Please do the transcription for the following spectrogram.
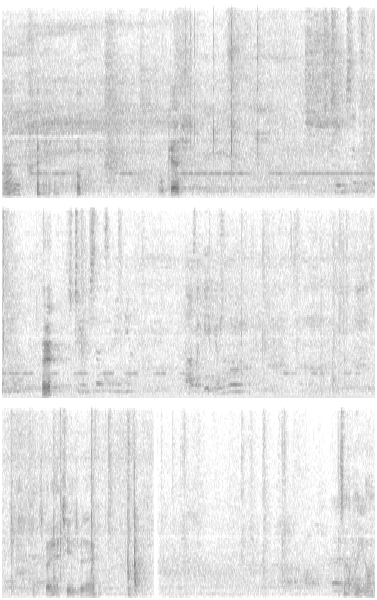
Ah. oh. Focus. It's changed since I've been here. Eh? It's changed since I've been here. That was like eight years ago. It's bound to change by then. That light on?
